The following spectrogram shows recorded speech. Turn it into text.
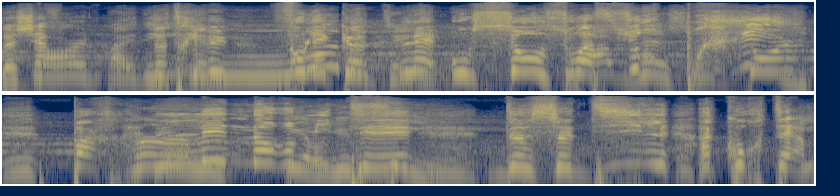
Le chef guard by the de tribu voulait que les Usos soient surpris par l'énormité de ce deal à court terme.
